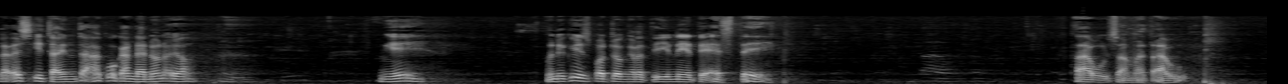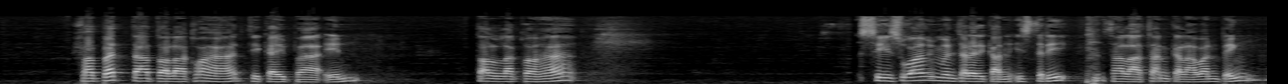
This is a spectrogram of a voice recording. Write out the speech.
Lah wis idain tak aku kandhanono ya. Nggih. Meniku wis padha ngertine TST. Tahu sama tahu. Fabat ta talaqaha dikaibain talaqaha si suami menceraikan istri salatan kelawan ping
